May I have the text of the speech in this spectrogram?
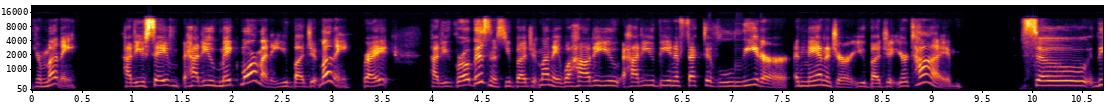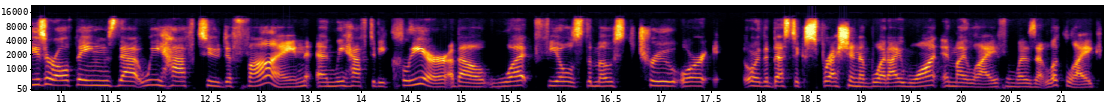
your money. How do you save? How do you make more money? You budget money, right? How do you grow a business? You budget money. Well, how do you, how do you be an effective leader and manager? You budget your time. So these are all things that we have to define and we have to be clear about what feels the most true or or the best expression of what I want in my life and what does that look like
